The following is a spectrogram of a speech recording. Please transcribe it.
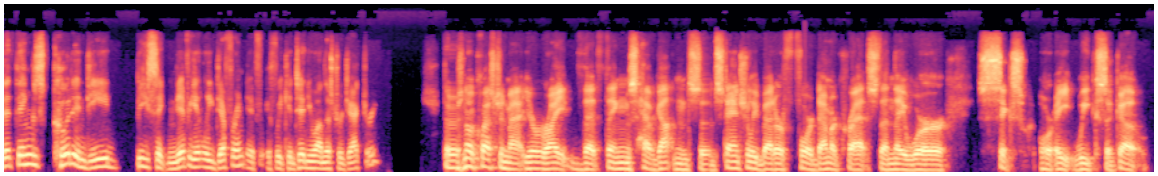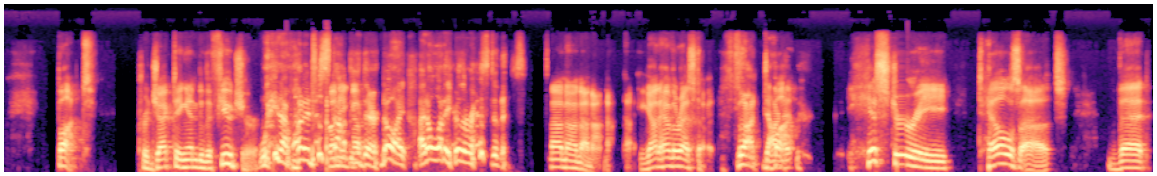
that things could indeed be significantly different if if we continue on this trajectory? There's no question, Matt. You're right that things have gotten substantially better for Democrats than they were six or eight weeks ago. But projecting into the future. Wait, I wanted to stop you there. No, I, I don't want to hear the rest of this. No, no, no, no, no. no. You got to have the rest of it. Oh, but it. History tells us that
